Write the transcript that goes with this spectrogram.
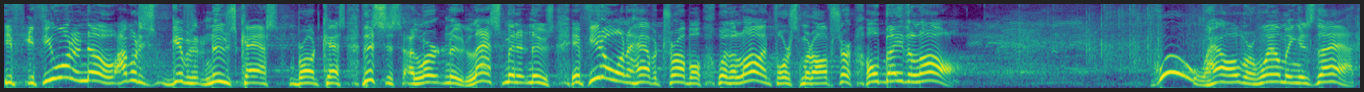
if, if you want to know, I want to give a newscast, broadcast. This is alert news, last minute news. If you don't want to have a trouble with a law enforcement officer, obey the law. Whoo, how overwhelming is that?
